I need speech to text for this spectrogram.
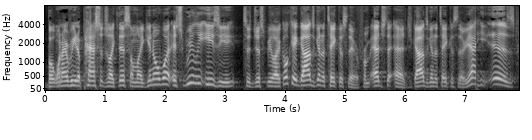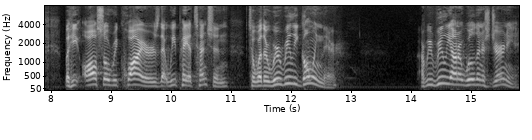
But when I read a passage like this, I'm like, you know what? It's really easy to just be like, okay, God's going to take us there from edge to edge. God's going to take us there. Yeah, He is. But He also requires that we pay attention to whether we're really going there. Are we really on a wilderness journey?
